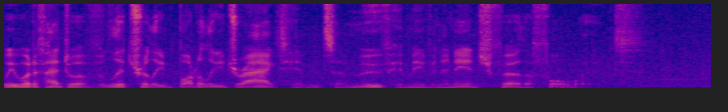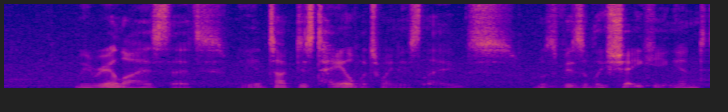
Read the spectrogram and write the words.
we would have had to have literally bodily dragged him to move him even an inch further forward. We realized that he had tucked his tail between his legs, was visibly shaking, and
